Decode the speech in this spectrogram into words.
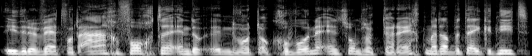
iedere wet wordt aangevochten. En, de, en er wordt ook gewonnen. En soms ook terecht. Maar dat betekent niet...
